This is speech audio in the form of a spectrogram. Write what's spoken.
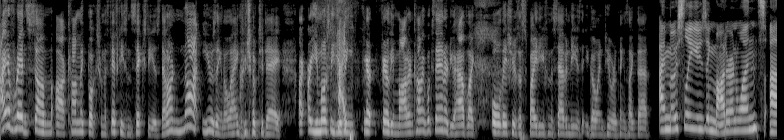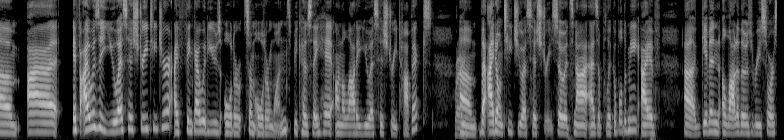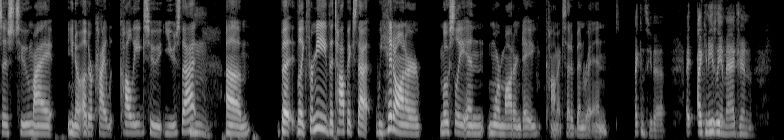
I have read some uh, comic books from the 50s and 60s that are not using the language of today. Are, are you mostly I- using fa- fairly modern comic books then, or do you have like old issues of Spidey from the 70s that you go into, or things like that? I'm mostly using modern ones. Um I if I was a US history teacher, I think I would use older some older ones because they hit on a lot of US history topics. Right. Um, but I don't teach U.S. history, so it's not as applicable to me. I have uh, given a lot of those resources to my, you know, other co- colleagues who use that. Mm, Um, but like for me, the topics that we hit on are mostly in more modern day comics that have been written. I can see that. I, I can easily imagine,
